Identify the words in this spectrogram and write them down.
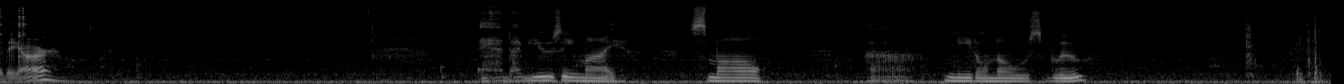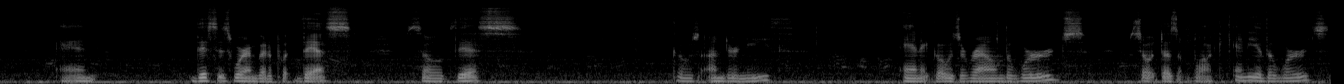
There they are. And I'm using my small uh, needle nose glue. And this is where I'm going to put this. So this goes underneath and it goes around the words so it doesn't block any of the words.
